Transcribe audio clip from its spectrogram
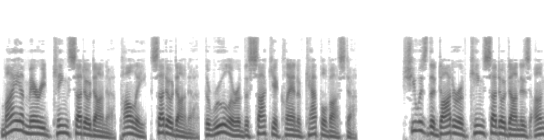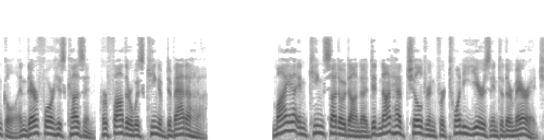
Maya married King Suddhodana, Pali, Suddhodana, the ruler of the Sakya clan of Kapilavastu. She was the daughter of King Suddhodana's uncle and therefore his cousin, her father was king of Devadaha. Maya and King Suddhodana did not have children for 20 years into their marriage.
